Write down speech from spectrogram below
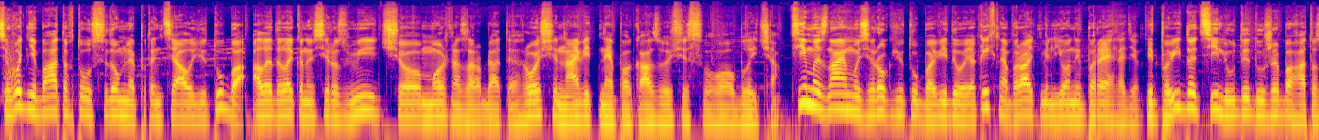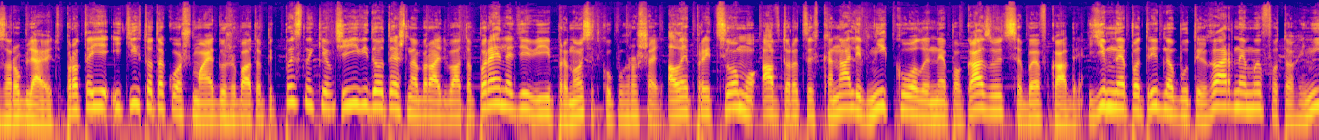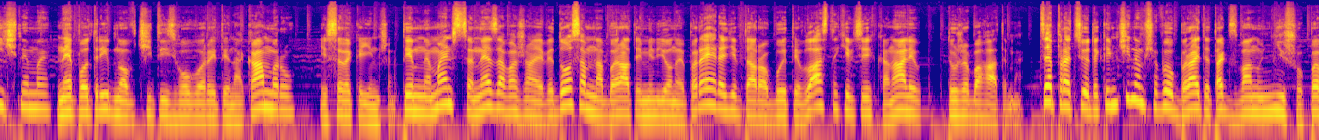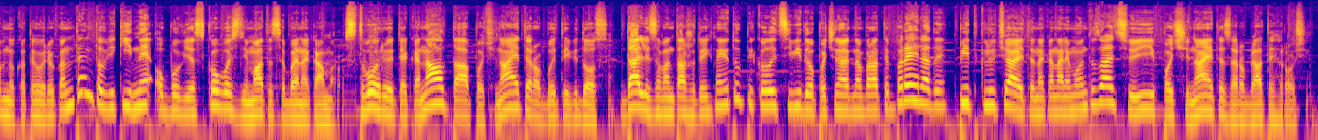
Сьогодні багато хто усвідомлює потенціал Ютуба, але далеко не всі розуміють, що можна заробляти гроші, навіть не показуючи свого обличчя. Всі ми знаємо зірок Ютуба, відео яких набирають мільйони переглядів. Відповідно, ці люди дуже багато заробляють. Проте є і ті, хто також має дуже багато підписників, чиї відео теж набирають багато переглядів і приносять купу грошей. Але при цьому автори цих каналів ніколи не показують себе в кадрі. Їм не потрібно бути гарними, фотогенічними, не потрібно вчитись говорити на камеру. І все таке інше. Тим не менш, це не заважає відосам набирати мільйони переглядів та робити власників цих каналів дуже багатими. Це працює таким чином, що ви обираєте так звану нішу, певну категорію контенту, в якій не обов'язково знімати себе на камеру. Створюєте канал та починаєте робити відоси. Далі завантажуєте їх на YouTube, і коли ці відео починають набирати перегляди, підключаєте на каналі монетизацію і починаєте заробляти гроші.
